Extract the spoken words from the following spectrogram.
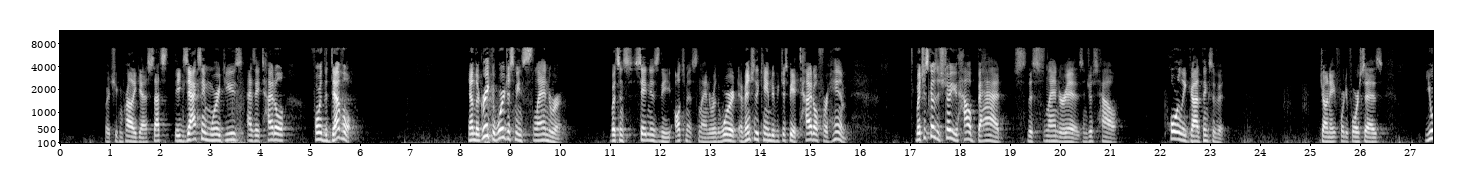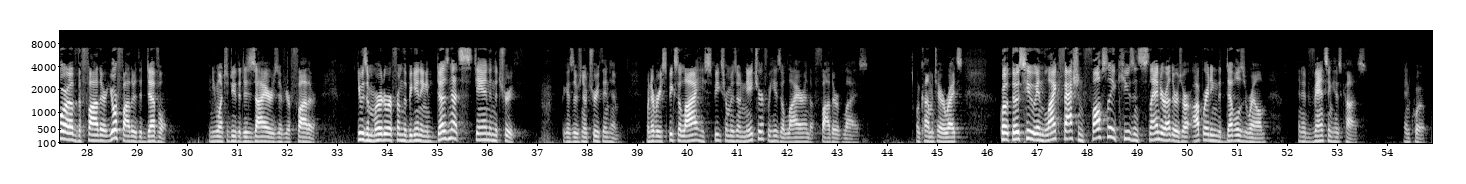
which you can probably guess. That's the exact same word used as a title for the devil. Now in the Greek, the word just means slanderer. But since Satan is the ultimate slanderer, the word eventually came to just be a title for him. But it just goes to show you how bad this slander is and just how poorly God thinks of it. John 8:44 says, "You are of the father, your father the devil, and you want to do the desires of your father. He was a murderer from the beginning and does not stand in the truth, because there's no truth in him." Whenever he speaks a lie, he speaks from his own nature, for he is a liar and the father of lies. One commentator writes, quote, Those who in like fashion falsely accuse and slander others are operating the devil's realm and advancing his cause. End quote.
